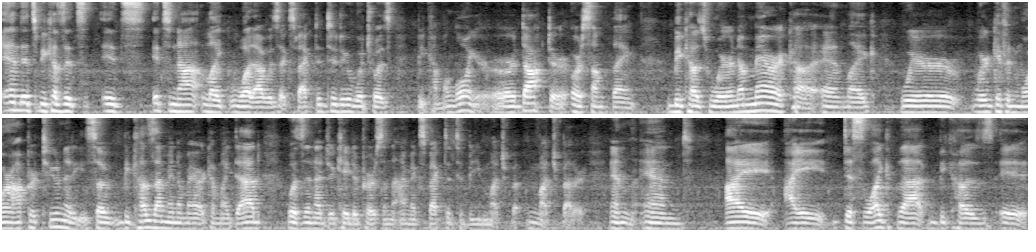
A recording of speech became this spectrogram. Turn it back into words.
and it's because it's it's it's not like what I was expected to do, which was become a lawyer or a doctor or something, because we're in America and like we're we're given more opportunities. So because I'm in America, my dad was an educated person. I'm expected to be much much better, and and I I dislike that because it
